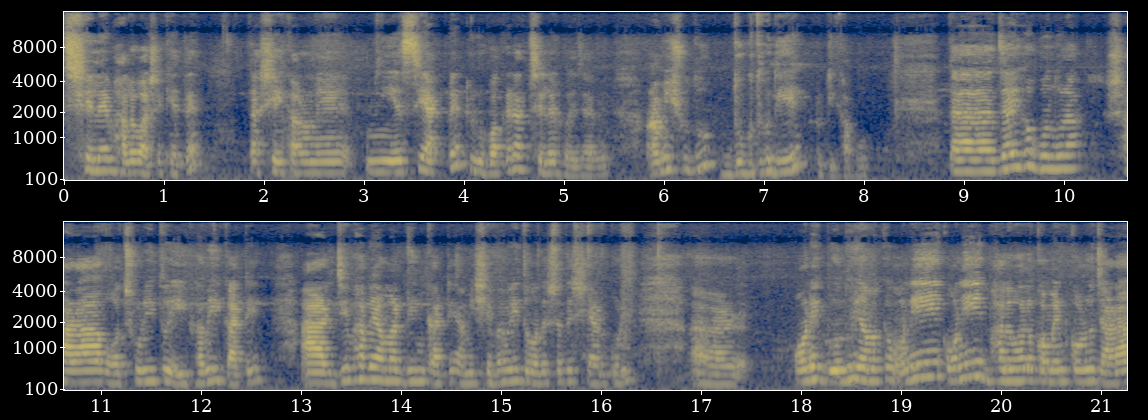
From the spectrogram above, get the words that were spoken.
ছেলে ভালোবাসে খেতে। তা সেই কারণে নিয়ে এসেছি এক প্লেট রূপকের আর ছেলের হয়ে যাবে। আমি শুধু দুগ্ধ দিয়ে রুটি খাব। তা যাই হোক বন্ধুরা, সারা বছরই তো এইভাবেই কাটে। আর যেভাবে আমার দিন কাটে, আমি সেভাবেই তোমাদের সাথে শেয়ার করি। আর অনেক বন্ধুই আমাকে অনেক অনেক ভালো ভালো কমেন্ট করো, যারা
